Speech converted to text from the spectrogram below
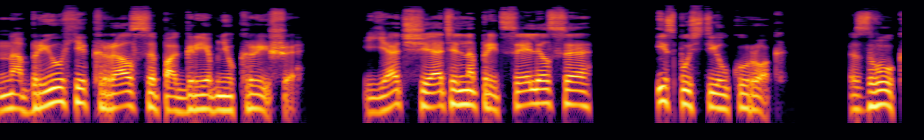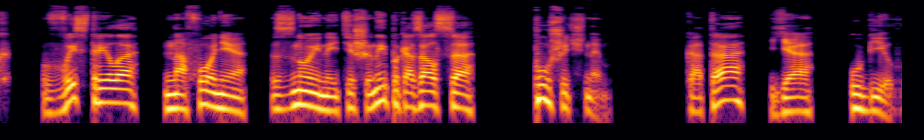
на брюхе крался по гребню крыши. Я тщательно прицелился и спустил курок. Звук выстрела на фоне знойной тишины показался пушечным. Кота я убил.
